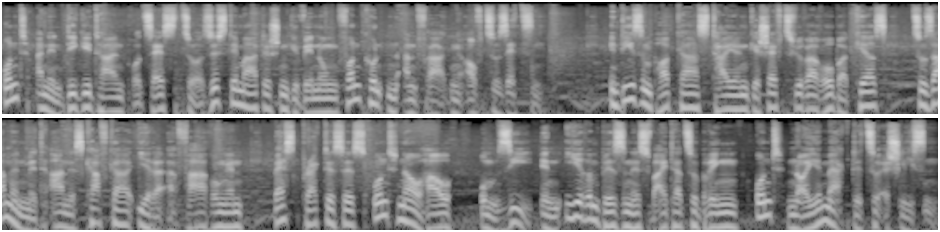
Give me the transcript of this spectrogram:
und einen digitalen Prozess zur systematischen Gewinnung von Kundenanfragen aufzusetzen. In diesem Podcast teilen Geschäftsführer Robert Kirs zusammen mit Anis Kafka ihre Erfahrungen, Best Practices und Know-how, um sie in ihrem Business weiterzubringen und neue Märkte zu erschließen.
